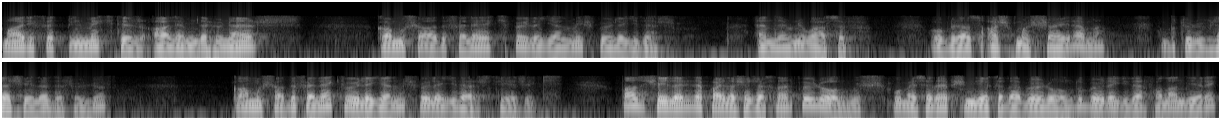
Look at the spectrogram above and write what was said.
marifet bilmektir alemde hüner. Gamuşadı felek böyle gelmiş böyle gider. Endevni vasıf. O biraz aşkmaş şair ama bu türlü güzel şeyler de söylüyor. Gamuşadı felek böyle gelmiş böyle gider diyecek. Bazı şeyleri de paylaşacaklar. Böyle olmuş. Bu mesele hep şimdiye kadar böyle oldu. Böyle gider falan diyerek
